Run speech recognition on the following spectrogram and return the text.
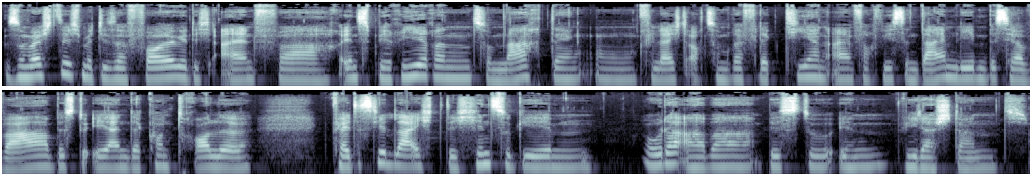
So möchte ich mit dieser Folge dich einfach inspirieren zum Nachdenken, vielleicht auch zum Reflektieren, einfach wie es in deinem Leben bisher war. Bist du eher in der Kontrolle? Fällt es dir leicht, dich hinzugeben? Oder aber bist du im Widerstand?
